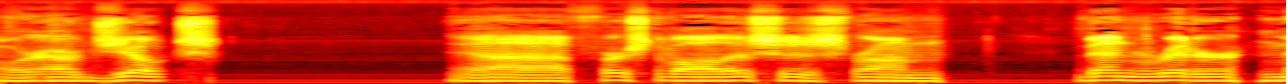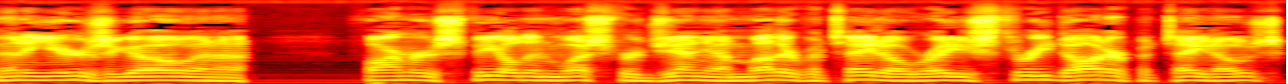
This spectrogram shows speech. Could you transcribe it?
or our jokes. Uh, first of all, this is from Ben Ritter. Many years ago, in a farmer's field in West Virginia, Mother Potato raised three daughter potatoes.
